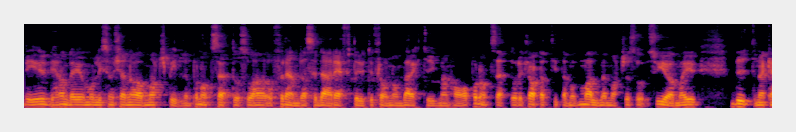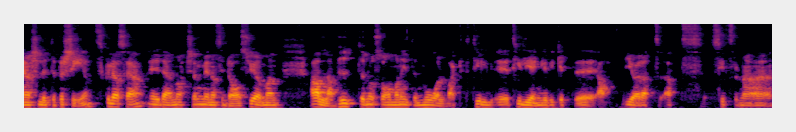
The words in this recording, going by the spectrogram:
det, det, handlar ju om att liksom känna av matchbilden på något sätt och, så, och förändra sig därefter utifrån de verktyg man har på något sätt. Och det är klart att tittar man på Malmö-matchen så, så gör man ju bytena kanske lite för sent skulle jag säga i den matchen. Medan idag så gör man alla byten och så har man inte en målvakt till, eh, tillgänglig vilket eh, ja, gör att, att siffrorna,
